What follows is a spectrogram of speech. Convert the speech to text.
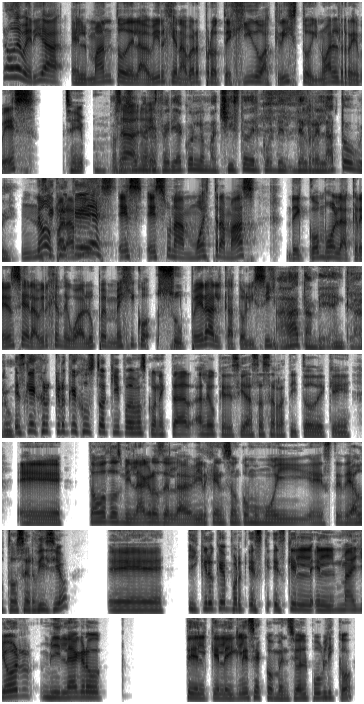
¿No debería el manto de la Virgen haber protegido a Cristo y no al revés? Sí. Pues O sea, eso me es- refería con lo machista del, del, del relato, güey. No, Es que creo para que- mí es, es, es una muestra más de cómo la creencia de la Virgen de Guadalupe en México supera al catolicismo. Ah, también, claro. Es que cr- creo que justo aquí podemos conectar algo que decías hace ratito de que eh, todos los milagros de la Virgen son como muy este, de autoservicio. Eh, y creo que porque es que, es que el, el mayor milagro del que la iglesia convenció al público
